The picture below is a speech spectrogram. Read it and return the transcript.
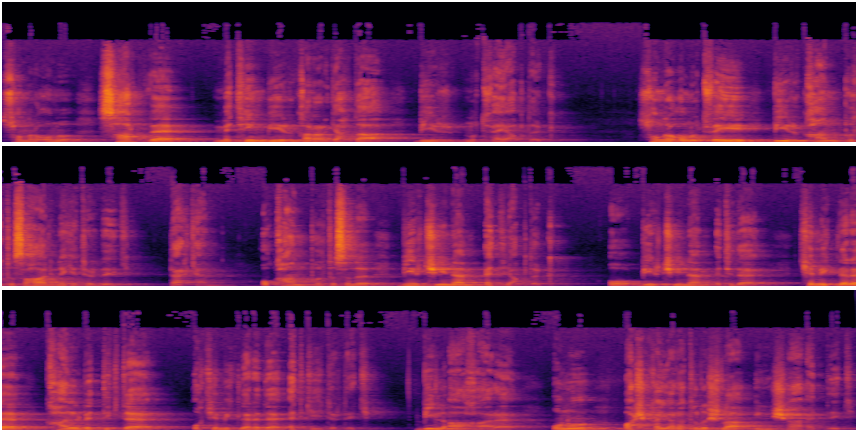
Sonra onu sarp ve metin bir karargahta bir nutfe yaptık. Sonra o nutfeyi bir kan pıhtısı haline getirdik derken o kan pıhtısını bir çiğnem et yaptık. O bir çiğnem eti de kemiklere kalbettik de o kemiklere de et giydirdik. Bil ahare onu başka yaratılışla inşa ettik.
